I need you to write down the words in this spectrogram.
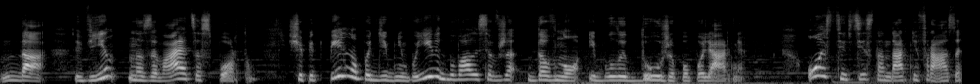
Да, він називає це спортом. Що підпільно подібні бої відбувалися вже давно і були дуже популярні. Ось ці всі стандартні фрази.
